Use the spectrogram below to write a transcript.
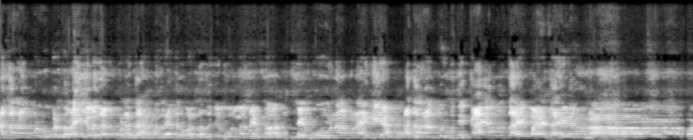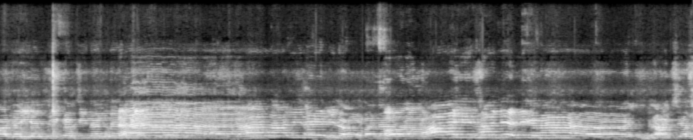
आता राम प्रभूकडे तर ऐकलं झालं. कोणाचं हनुमंतरायाचं भरताचं जे बोलणं भेटणं हे पूर्ण आपण ऐकल्या. आता राम प्रभूची काय अवस्था आहे? पायाचा आहे हा? काय झाले राक्षस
